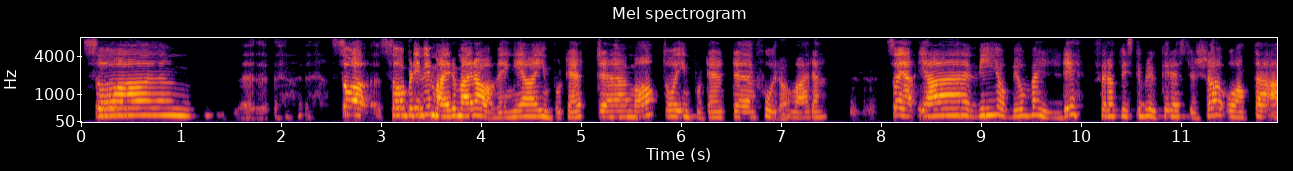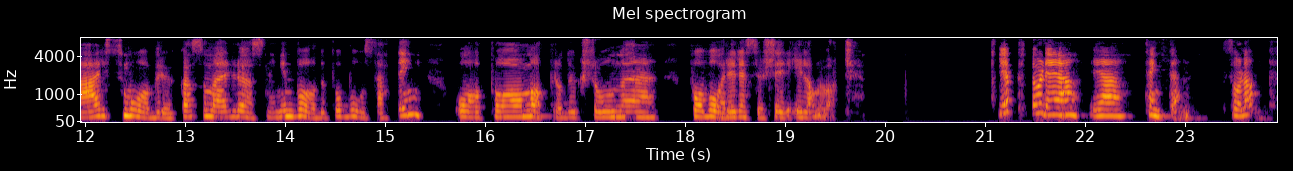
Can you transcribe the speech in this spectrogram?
så, så, så, blir vi mer og mer avhengig av importert uh, mat og importert fòrråvare. fôrråvare. Så jeg, jeg, Vi jobber jo veldig for at vi skal bruke ressurser, og at det er småbruka som er løsningen både på bosetting og på matproduksjon eh, på våre ressurser i landet vårt. Jepp, det var det jeg tenkte så langt.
